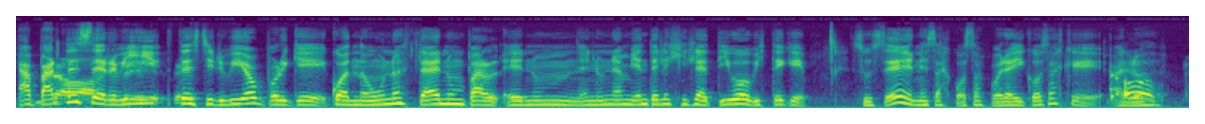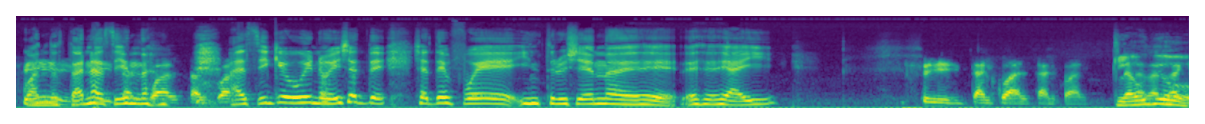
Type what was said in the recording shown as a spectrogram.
Aparte serví, te sirvió porque cuando uno está en un, en un en un ambiente legislativo, viste que suceden esas cosas por ahí, cosas que oh, cuando están haciendo. Así que bueno, ella te ya te fue instruyendo desde, desde ahí. Sí, tal cual, tal cual. Claudio,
